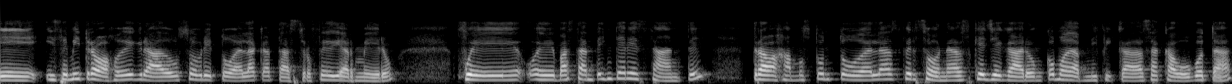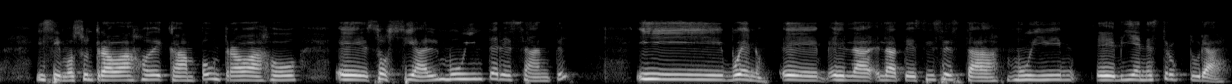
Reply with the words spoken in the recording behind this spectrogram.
Eh, hice mi trabajo de grado sobre toda la catástrofe de Armero, fue eh, bastante interesante. Trabajamos con todas las personas que llegaron como damnificadas acá a Bogotá. Hicimos un trabajo de campo, un trabajo eh, social muy interesante. Y bueno, la, la, tesis está muy bien estructurada.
